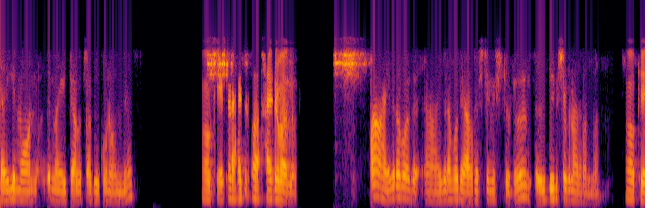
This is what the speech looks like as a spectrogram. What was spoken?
Daily morning night అలా చదువుకుని ఉంది ఓకే. ఇక్కడ హైదరాబాద్. హైదరాబాద్ హైదరాబాద్ ఎవరెస్ట్ ఇన్స్టిట్యూట్ దిల్సుఖ్ నగర్ అన్న. ఓకే.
